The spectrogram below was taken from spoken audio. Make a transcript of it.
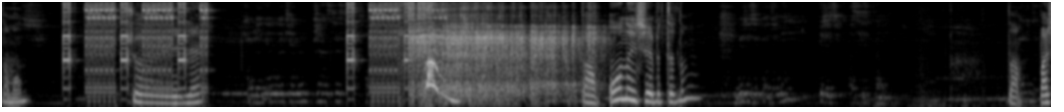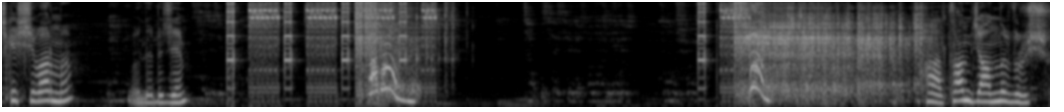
Tamam. Şöyle. Bam! Tamam onu işe bitirdim. Tamam. Başka kişi var mı? Öyle bileceğim. Ha tam canlı vuruş.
